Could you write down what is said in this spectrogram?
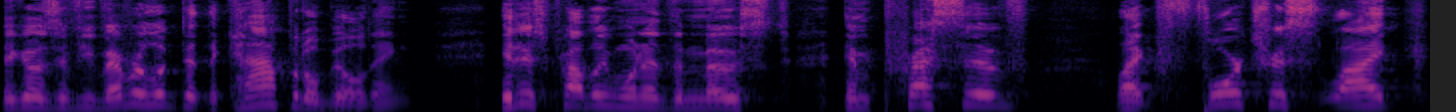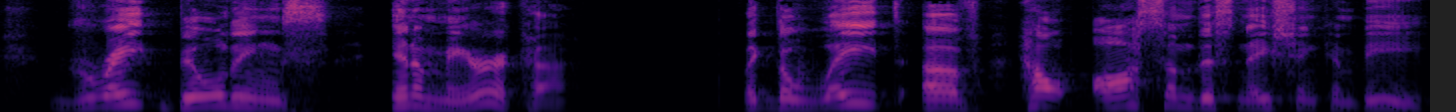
Because if you've ever looked at the Capitol building, it is probably one of the most impressive, like fortress like, great buildings in America. Like the weight of how awesome this nation can be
